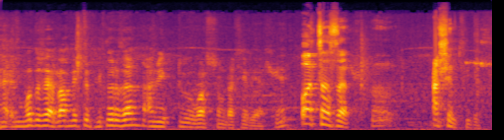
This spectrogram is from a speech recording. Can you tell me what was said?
হ্যাঁ, মধু সাহেব আপনি একটু ভিতরে যান আমি একটু ওয়াশরুমটা সেরে আসি হ্যাঁ? আচ্ছা স্যার। আসেন। ঠিক আছে।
